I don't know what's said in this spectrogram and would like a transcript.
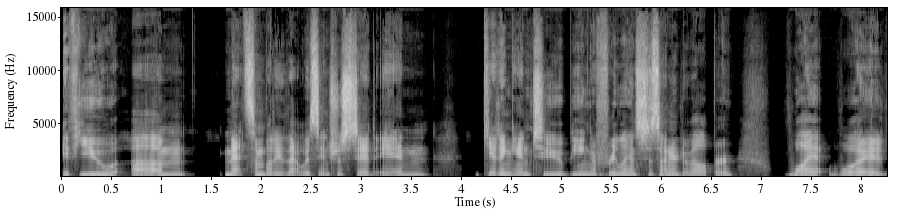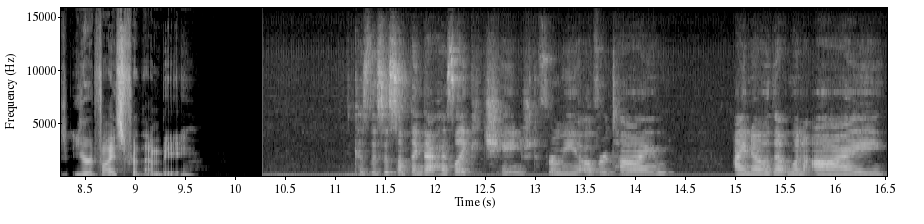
If you um, met somebody that was interested in getting into being a freelance designer developer, what would your advice for them be? Because this is something that has like changed for me over time. I know that when I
